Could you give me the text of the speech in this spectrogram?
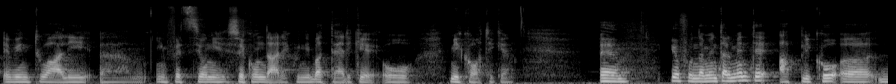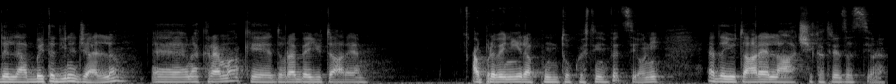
eventuali uh, infezioni secondarie, quindi batteriche o micotiche. Eh, io fondamentalmente applico uh, della betadine gel, è una crema che dovrebbe aiutare a prevenire appunto queste infezioni ad aiutare la cicatrizzazione.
